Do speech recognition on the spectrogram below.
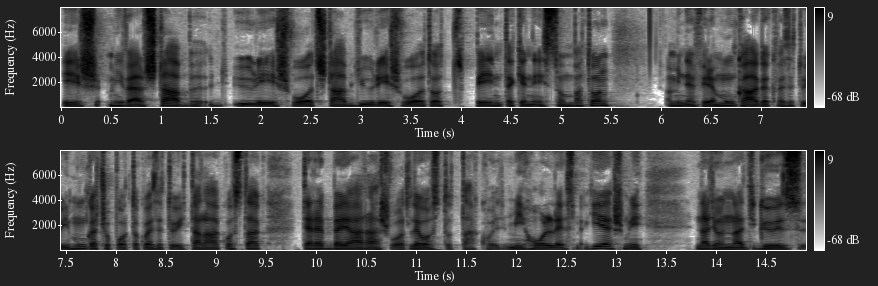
és mivel stábülés volt, stábgyűlés volt ott pénteken és szombaton, a mindenféle munkaágak vezetői, munkacsoportok vezetői találkoztak, terepbejárás volt, leosztották, hogy mi hol lesz, meg ilyesmi, nagyon nagy gőz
